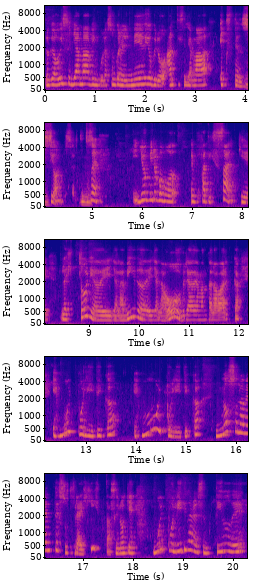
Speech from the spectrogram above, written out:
lo que hoy se llama vinculación con el medio, pero antes se llamaba extensión, ¿cierto? Mm. Entonces, yo quiero como enfatizar que la historia de ella, la vida de ella, la obra de Amanda Labarca es muy política, es muy política, no solamente sufragista, sino que muy política en el sentido de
